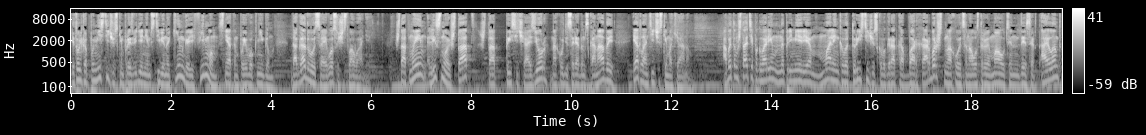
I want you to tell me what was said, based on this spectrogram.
и только по мистическим произведениям Стивена Кинга и фильмам, снятым по его книгам, догадываются о его существовании. Штат Мэйн – лесной штат, штат Тысячи озер, находится рядом с Канадой и Атлантическим океаном. Об этом штате поговорим на примере маленького туристического городка Бар-Харбор, что находится на острове Mountain Desert Island.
